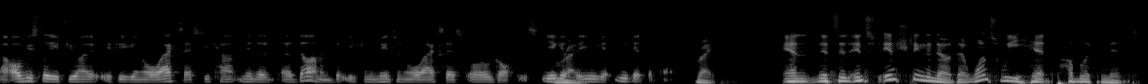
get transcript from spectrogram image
Now, obviously, if you if you get an all access, you can't mint a, a diamond, but you can mint an all access or a Gothies. You get Right. the, you get you get the point. Right. And it's an, interesting to note that once we hit public mint,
